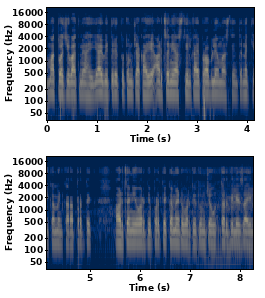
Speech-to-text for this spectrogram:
महत्त्वाची बातमी आहे. या व्यतिरिक्त तुमच्या काही अडचणी असतील काही प्रॉब्लेम असतील तर नक्की कमेंट करा. प्रत्येक अडचणीवरती प्रत्येक कमेंटवरती तुमचे उत्तर दिले जाईल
